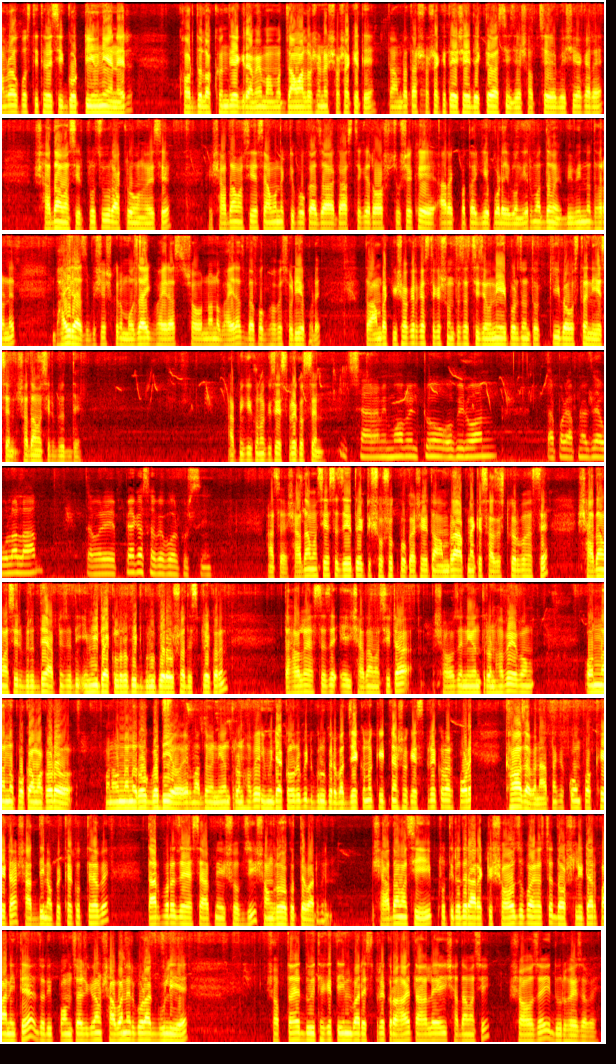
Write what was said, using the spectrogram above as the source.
আমরা উপস্থিত হয়েছি গোট্টি ইউনিয়নের খর্দ লক্ষণদিয়া গ্রামে মোহাম্মদ জামাল হোসেনের শশা খেতে। তো আমরা তার শশা খেতে এসেই দেখতে পাচ্ছি যে সবচেয়ে বেশি আকারে সাদা মাছির প্রচুর আক্রমণ হয়েছে। এই সাদা মাছি আছে এমন একটি পোকা যা গাছ থেকে রস চুষে খেয়ে আরেক পাতায় গিয়ে পড়ে এবং এর মাধ্যমে বিভিন্ন ধরনের ভাইরাস, বিশেষ করে মোজাইক ভাইরাস সহ অন্যান্য ভাইরাস ব্যাপকভাবে ছড়িয়ে পড়ে। তো আমরা কৃষকের কাছ থেকে শুনতে চাচ্ছি যে উনি এই পর্যন্ত কি ব্যবস্থা নিয়েছেন সাদা মাছির বিরুদ্ধে। আপনি কি কোনো কিছু স্প্রে করছেন? স্যার আমি মোবাইল টু অবিরন তারপরে আপনার যে ওলালা তারপরে প্যাগাসা ব্যবহার করছি। আচ্ছা সাদা মাছি আছে যেহেতু একটি শোষক পোকা সেহেতু আমরা আপনাকে সাজেস্ট করব হচ্ছে সাদা মাছির বিরুদ্ধে আপনি যদি ইমিডাক্লোরোপিড গ্রুপের ঔষধ স্প্রে করেন তাহলে হচ্ছে যে এই সাদা মাছিটা সহজে নিয়ন্ত্রণ হবে এবং অন্যান্য পোকামাকড়ও মানে অন্যান্য রোগ ব্যাধিও এর মাধ্যমে নিয়ন্ত্রণ হবে। ইমিডাক্লোরোপিড গ্রুপের বা যে কোনো কীটনাশক স্প্রে করার পরে খাওয়া যাবে না। আপনাকে কমপক্ষে এটা সাত দিন অপেক্ষা করতে হবে। তারপরে যে হচ্ছে আপনি এই সবজি সংগ্রহ করতে পারবেন। সাদা মাছি প্রতিরোধের আরেকটি সহজ উপায় হচ্ছে দশ লিটার পানিতে যদি পঞ্চাশ গ্রাম সাবানের গোড়া গুলিয়ে সপ্তাহে দুই থেকে তিনবার স্প্রে করা হয়, তাহলে এই সাদা মাছি সহজেই দূর হয়ে যাবে।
